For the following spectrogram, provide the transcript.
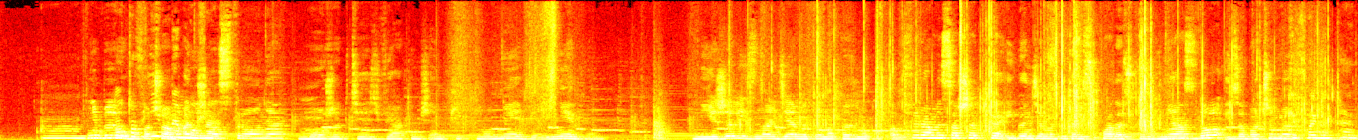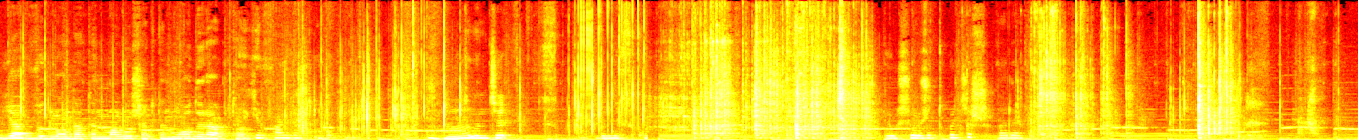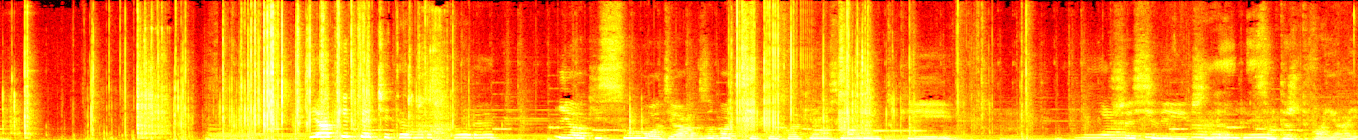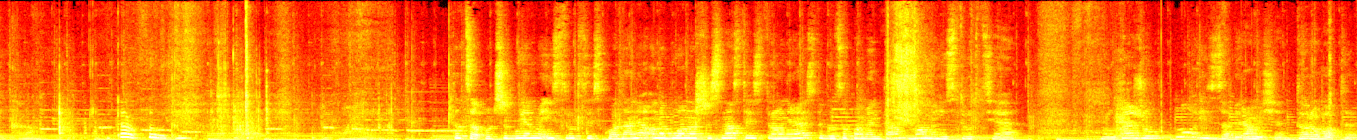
Nie no było, to patrzyłam innym ani może. na stronie, może gdzieś w jakimś Empiku, no nie wiem, nie wiem. Jeżeli znajdziemy, to na pewno kupimy. Otwieramy saszetkę i będziemy tutaj składać to gniazdo i zobaczymy, jak wygląda ten maluszek, ten młody raptor. Jakie fajne ten. To Mhm. będzie... Będzie myślałam, że to będzie szare. Jaki tyci ten raptorek? Jaki słodziak, zobaczcie tylko, jaki on jest malutki. Prześliczny. Są też dwa jajka. Tak, były tam. To co, potrzebujemy instrukcji składania. Ona była na 16 stronie, z tego co pamiętam. Mamy instrukcję montażu, no i zabieramy się do roboty.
